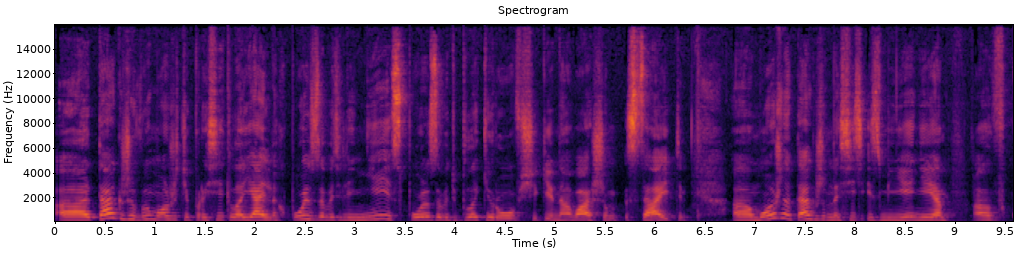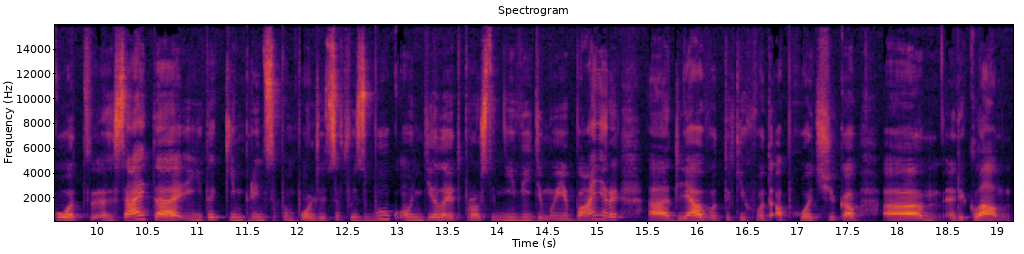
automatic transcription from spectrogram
А, также вы можете просить лояльных пользователей не использовать блокировщики на вашем сайте. А, можно также вносить изменения а, в код э, сайта, и таким принципом пользуется Facebook. Он делает просто невидимые баннеры а, для вот таких вот обходчиков рекламы.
